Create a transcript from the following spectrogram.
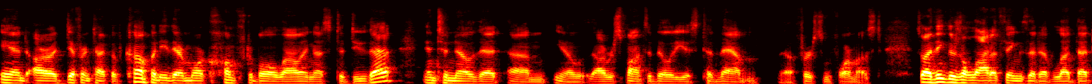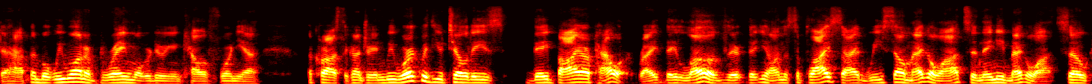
and are a different type of company, they're more comfortable allowing us to do that and to know that um, you know our responsibility is to them uh, first and foremost. So I think there's a lot of things that have led that to happen. But we want to bring what we're doing in California across the country, and we work with utilities. They buy our power, right? They love their, you know, on the supply side, we sell megawatts and they need megawatts. So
